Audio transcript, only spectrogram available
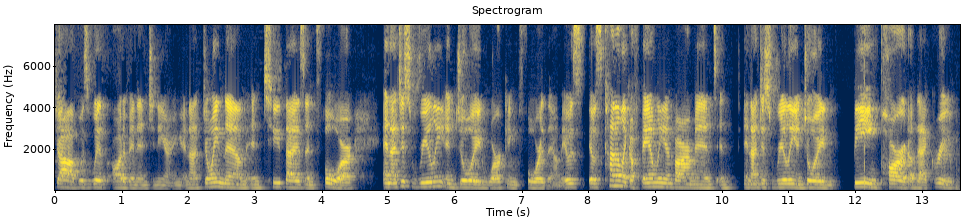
job was with Audubon Engineering, and I joined them in 2004 and I just really enjoyed working for them. It was it was kind of like a family environment and and I just really enjoyed being part of that group.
